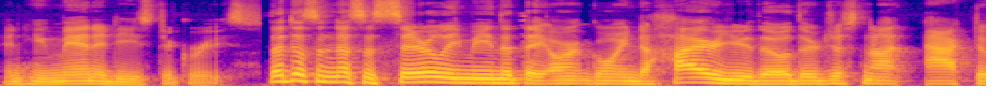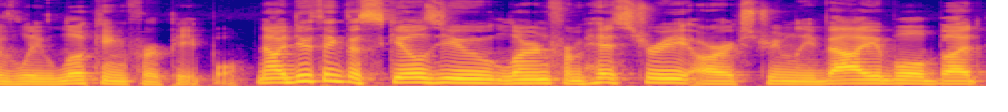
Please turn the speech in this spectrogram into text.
and humanities degrees. That doesn't necessarily mean that they aren't going to hire you though, they're just not actively looking for people. Now I do think the skills you learn from history are extremely valuable, but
